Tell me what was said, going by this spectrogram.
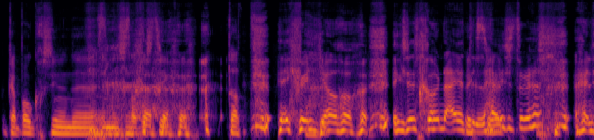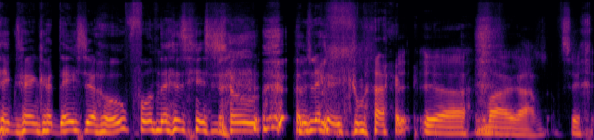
ik heb ook gezien in de, in de statistiek dat ik vind jou... Ik zit gewoon naar je te zit- luisteren. En ik denk, dat deze hoopvondens is zo leuk. Maar Ja, maar ja, op zich.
